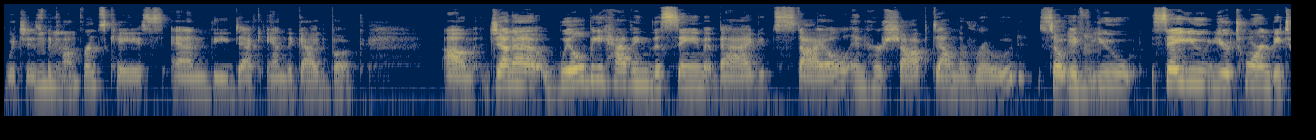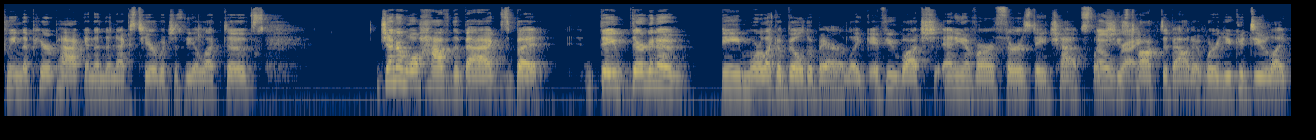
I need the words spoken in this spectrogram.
which is Mm-hmm. the conference case, and the deck and the guidebook. Um, Jenna will be having the same bag style in her shop down the road. So if Mm-hmm. you say you you're torn between the Peer Pack and then the next tier, which is the electives, Jenna will have the bags, but they they're gonna be more like a build a bear. Like if you watch any of our Thursday chats, like Oh, she's right. talked about it, where you could do like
